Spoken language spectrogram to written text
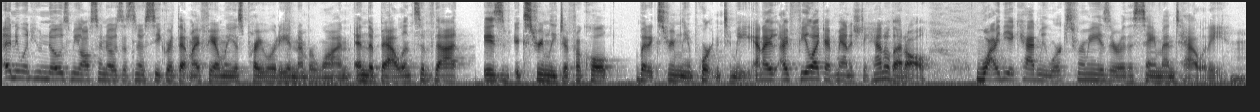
Anyone who knows me also knows it's no secret that my family is priority and number one and the balance of that is extremely difficult but extremely important to me and i, I feel like i've managed to handle that all. Why the academy works for me is they're the same mentality hmm.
